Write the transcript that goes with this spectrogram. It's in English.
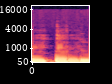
Mm-hmm.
